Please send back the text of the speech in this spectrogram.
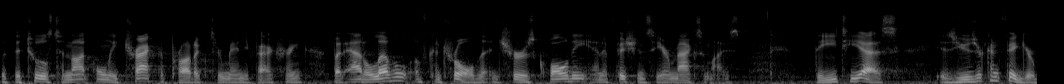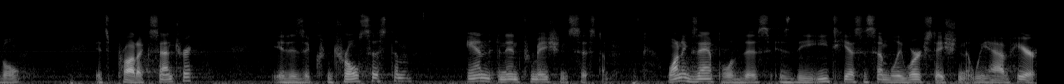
with the tools to not only track the product through manufacturing, but add a level of control that ensures quality and efficiency are maximized. The ETS is user configurable, it's product centric, it is a control system, and an information system. One example of this is the ETS assembly workstation that we have here.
